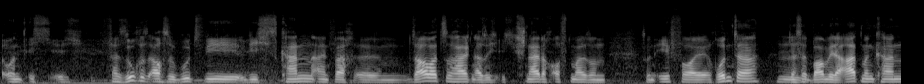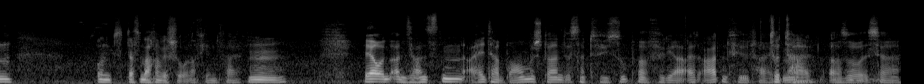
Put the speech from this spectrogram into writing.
Und ich, ich versuche es auch so gut wie, wie ich es kann, einfach ähm, sauber zu halten. Also ich, ich schneide auch oft mal so ein, so ein Efeu runter, Hm. dass der Baum wieder atmen kann. Und das machen wir schon auf jeden Fall. Mhm. Ja, und ansonsten alter Baumbestand ist natürlich super für die Ar- Artenvielfalt. Total. Ne? Also ist ja.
